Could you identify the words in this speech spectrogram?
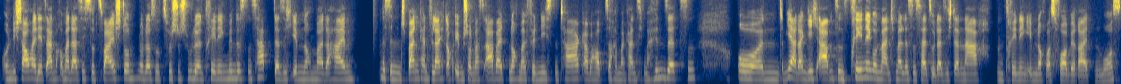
Und ich schaue halt jetzt einfach immer, dass ich so zwei Stunden oder so zwischen Schule und Training mindestens habe, dass ich eben noch mal daheim ein bisschen entspannen kann, vielleicht auch eben schon was arbeiten, noch mal für den nächsten Tag, aber Hauptsache, man kann sich mal hinsetzen. Und ja, dann gehe ich abends ins Training und manchmal ist es halt so, dass ich dann nach dem Training eben noch was vorbereiten muss.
